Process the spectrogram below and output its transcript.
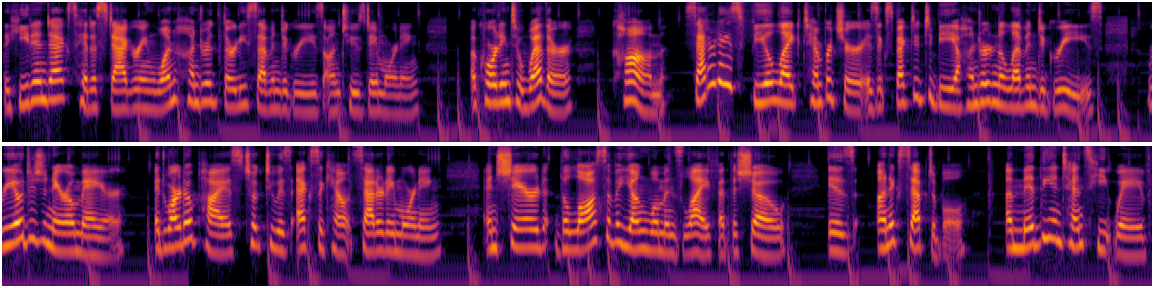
The heat index hit a staggering 137 degrees on Tuesday morning. According to weather, weather.com, Saturday's feel like temperature is expected to be 111 degrees. Rio de Janeiro mayor Eduardo Paes took to his X account Saturday morning and shared the loss of a young woman's life at the show is unacceptable Amid the intense heat wave,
